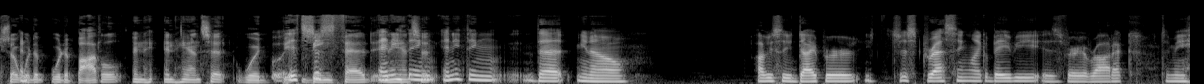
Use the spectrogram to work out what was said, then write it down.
So would a, would a bottle en- enhance it? Would be, it's being fed enhance anything it? anything that you know obviously diaper just dressing like a baby is very erotic to me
